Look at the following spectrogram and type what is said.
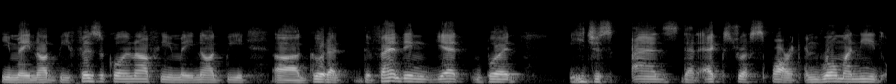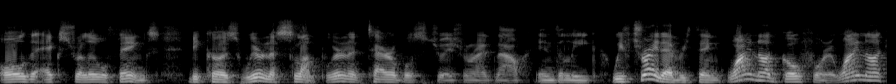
he may not be physical enough. He may not be uh, good at defending yet, but he just adds that extra spark. And Roma need all the extra little things because we're in a slump. We're in a terrible situation right now in the league. We've tried everything. Why not go for it? Why not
